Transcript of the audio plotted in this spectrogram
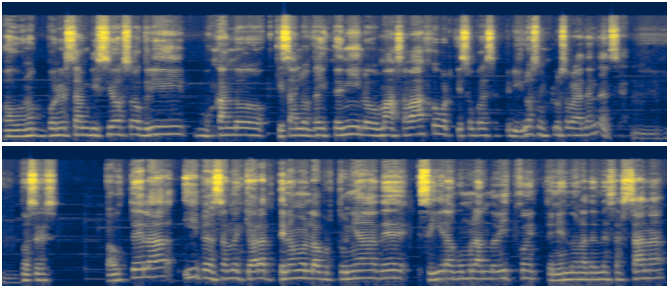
o no ponerse ambicioso, greedy, buscando quizás los 20.000 o más abajo, porque eso puede ser peligroso incluso para la tendencia. Entonces, cautela y pensando en que ahora tenemos la oportunidad de seguir acumulando Bitcoin, teniendo una tendencia sana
